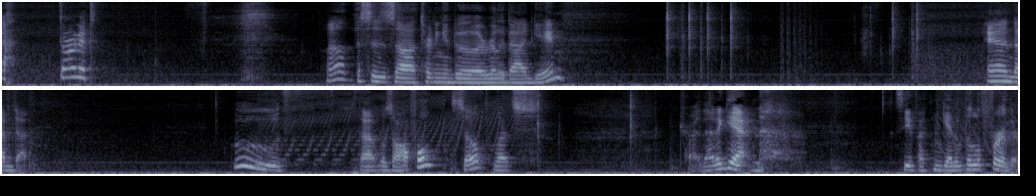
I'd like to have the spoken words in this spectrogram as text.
Ah, darn it. Well, this is uh, turning into a really bad game. And I'm done. Ooh, that was awful. So let's try that again. See if I can get a little further.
